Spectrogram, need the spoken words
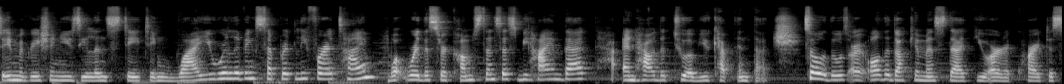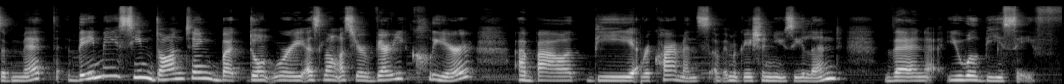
to Immigration New Zealand stating why you were living separately for a time, what were the circumstances behind that, and how the two of you kept in touch. So those are all the documents that you are required to submit. They may seem daunting, but don't worry as long as you're very clear about the requirements of Immigration New Zealand, then you will be safe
